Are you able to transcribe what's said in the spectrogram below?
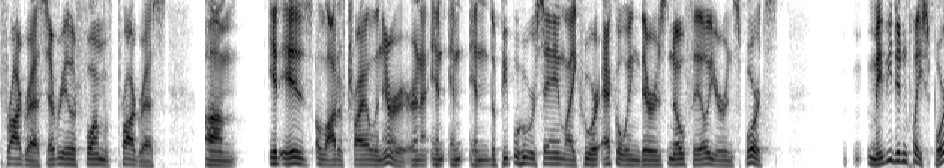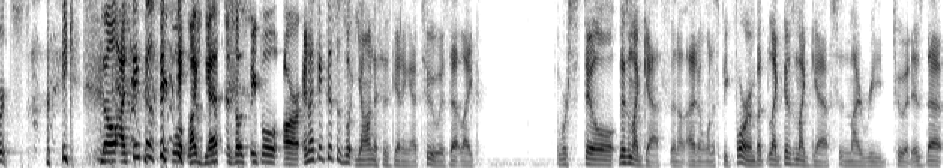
progress, every other form of progress, um it is a lot of trial and error, and and and and the people who were saying like who are echoing there is no failure in sports. Maybe you didn't play sports. Like, No, I think those people. my guess is those people are, and I think this is what Giannis is getting at too. Is that like we're still? This is my guess, and I I don't want to speak for him, but like this is my guess and my read to it is that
